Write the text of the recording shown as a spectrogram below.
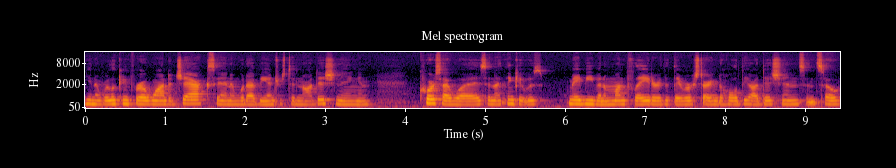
you know, were looking for a Wanda Jackson, and would I be interested in auditioning? And of course I was, and I think it was maybe even a month later that they were starting to hold the auditions, and so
